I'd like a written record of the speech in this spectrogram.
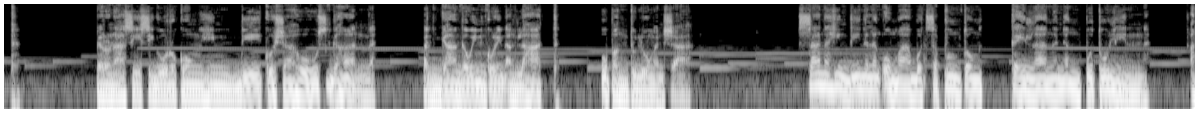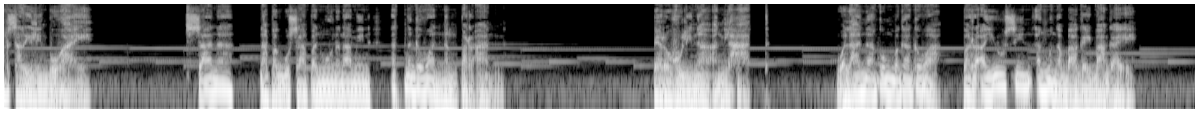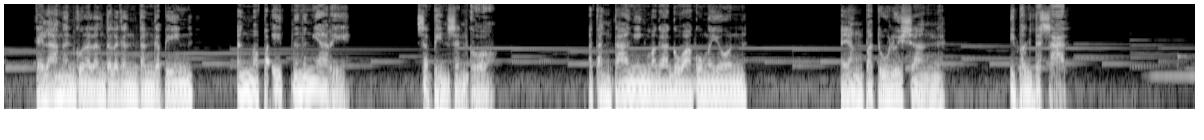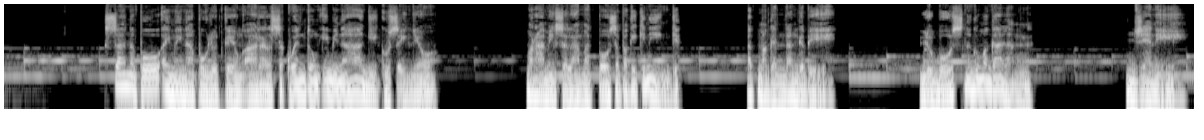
Pero nasisiguro kong hindi ko siya huhusgahan at gagawin ko rin ang lahat upang tulungan siya. Sana hindi na lang umabot sa puntong kailangan niyang putulin ang sariling buhay. Sana napag-usapan muna namin at nagawan ng paraan. Pero huli na ang lahat. Wala na akong magagawa para ayusin ang mga bagay-bagay. Kailangan ko na lang talagang tanggapin ang mapait na nangyari sa pinsan ko. At ang tanging magagawa ko ngayon ay ang patuloy siyang ipagdasal. Sana po ay may napulot kayong aral sa kwentong ibinahagi ko sa inyo. Maraming salamat po sa pakikinig at magandang gabi. Lubos na gumagalang, Jenny.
